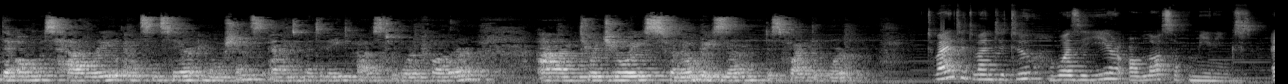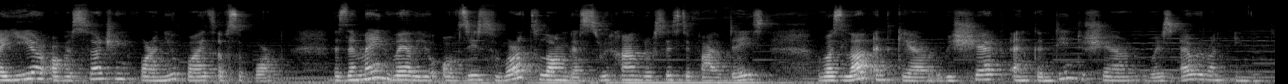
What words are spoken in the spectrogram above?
They always have real and sincere emotions and motivate us to work further and rejoice for no reason despite the war. 2022 was a year of loss of meanings, a year of searching for new points of support. The main value of these world's longest 365 days was love and care we shared and continue to share with everyone in need.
